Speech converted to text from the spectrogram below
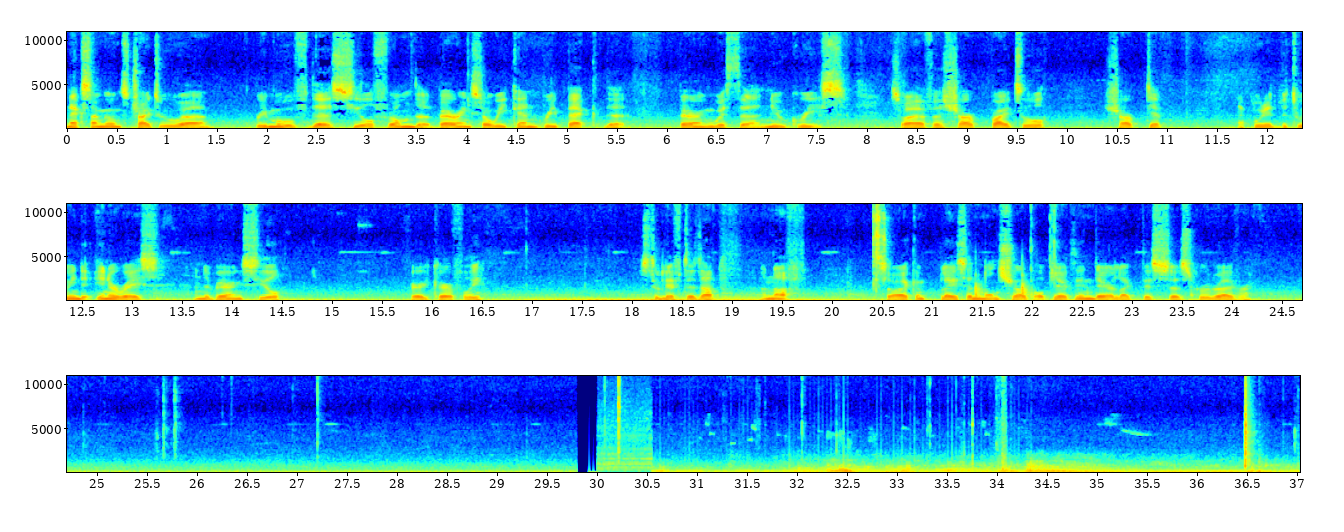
Next I'm going to try to uh, remove the seal from the bearing so we can repack the bearing with uh, new grease. So I have a sharp pry tool, sharp tip. I put it between the inner race and the bearing seal very carefully just to lift it up enough so I can place a non-sharp object in there like this uh, screwdriver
